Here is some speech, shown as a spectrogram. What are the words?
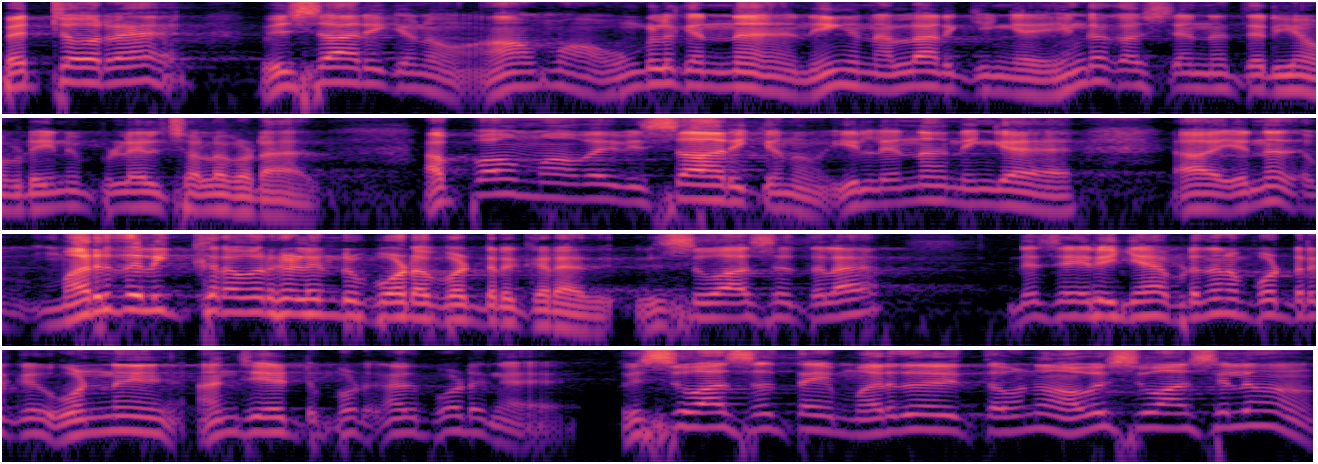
பெற்றோரை விசாரிக்கணும். ஆமாம் உங்களுக்கு என்ன? நீங்கள் நல்லா இருக்கீங்க. எங்கள் கஷ்டம் என்ன தெரியும்? அப்படின்னு பிள்ளைகள் சொல்லக்கூடாது. அப்பா அம்மாவை விசாரிக்கணும். இல்லைன்னா நீங்கள் என்ன மறுதளிக்கிறவர்கள் என்று போடப்பட்டிருக்கிறது. விசுவாசத்தில் என்ன செய்கிறீங்க அப்படி தானே போட்டிருக்கு. ஒன்று அஞ்சு எட்டு போடு அது போடுங்க. விசுவாசத்தை மறுதளித்தவனும் அவிசுவாசிலும்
